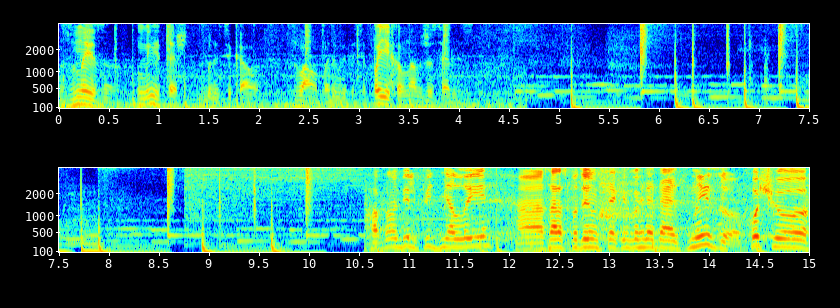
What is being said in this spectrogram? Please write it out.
знизу. Мені теж буде цікаво з вами подивитися. Поїхав нам вже сервіс. Автомобіль підняли. Зараз подивимося, як він виглядає знизу. Хочу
